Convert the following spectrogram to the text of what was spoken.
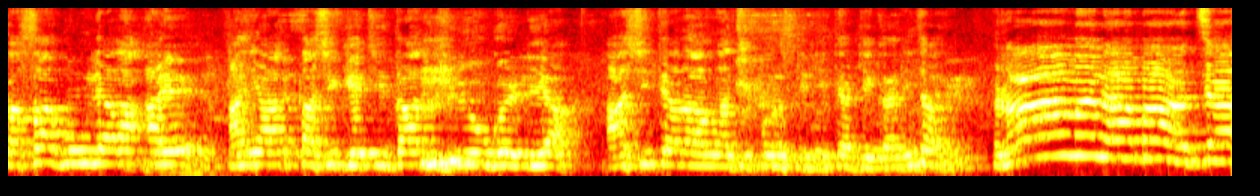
कसा गुंगलेला आहे आणि आता शिकेची दात उघडली अशी त्या रावणाची परिस्थिती त्या ठिकाणी झाली. राम नामाच्या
